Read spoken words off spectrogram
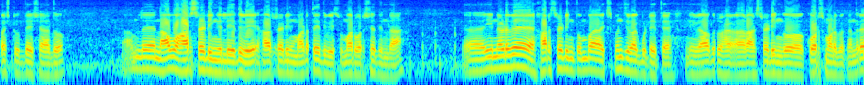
ಫಸ್ಟ್ ಉದ್ದೇಶ ಅದು. ಆಮೇಲೆ ನಾವು ಹಾರ್ಸ್ ರೈಡಿಂಗಲ್ಲಿ ಇದ್ವಿ. ಹಾರ್ಸ್ ರೈಡಿಂಗ್ ಮಾಡ್ತಾ ಇದ್ವಿ ಸುಮಾರು ವರ್ಷದಿಂದ. ಈ ನಡುವೆ ಹಾರ್ಸ್ ರೈಡಿಂಗ್ ತುಂಬ ಎಕ್ಸ್ಪೆನ್ಸಿವ್ ಆಗಿಬಿಟ್ಟೈತೆ. ನೀವು ಯಾವ್ದಾದ್ರು ಹಾರ್ಸ್ ರೈಡಿಂಗು ಕೋರ್ಸ್ ಮಾಡಬೇಕಂದ್ರೆ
